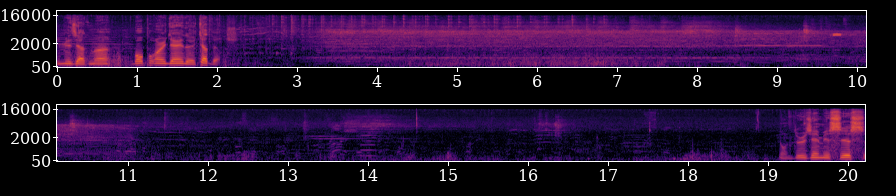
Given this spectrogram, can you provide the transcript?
immédiatement. Bon pour un gain de 4 verges. Deuxième et 6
